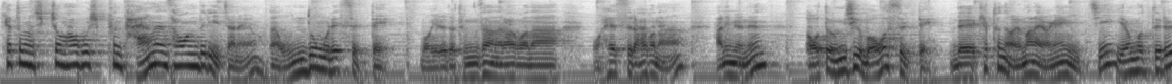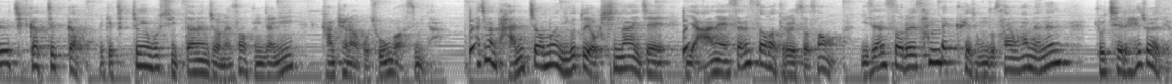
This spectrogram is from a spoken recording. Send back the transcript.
케톤을 측정하고 싶은 다양한 상황들이 있잖아요. 운동을 했을 때 뭐 예를 들어 등산을 하거나 뭐 헬스를 하거나 아니면은 어떤 음식을 먹었을 때내 케톤에 얼마나 영향이 있지? 이런 것들을 즉각 즉각 이렇게 측정해 볼 수 있다는 점에서 굉장히 간편하고 좋은 것 같습니다. 하지만 단점은 이것도 역시나 이제 이 안에 센서가 들어있어서 이 센서를 300회 정도 사용하면은 교체를 해줘야 돼요.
